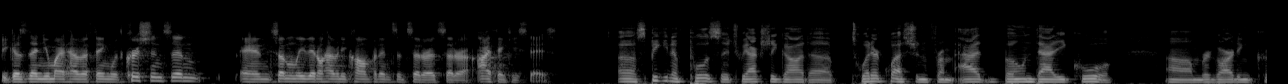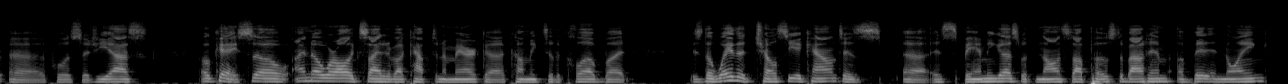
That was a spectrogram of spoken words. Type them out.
because then you might have a thing with Christensen and suddenly they don't have any confidence, et cetera, et cetera. I think he stays. Uh, speaking of Pulisic, we actually got a Twitter question from at Bone Daddy Cool um, regarding uh, Pulisic. He asks, "Okay, so I know we're all excited about Captain America coming to the club, but is the way the Chelsea account is uh, is spamming us with nonstop posts about him a bit annoying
